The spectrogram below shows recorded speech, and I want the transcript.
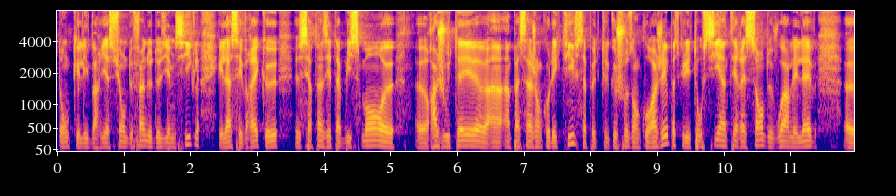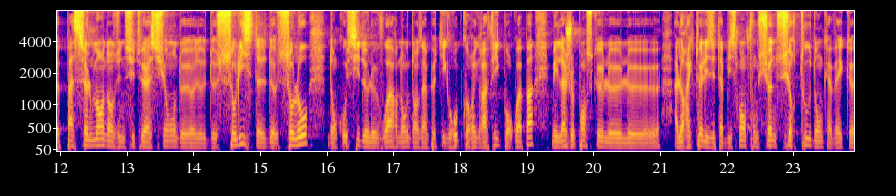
donc les variations de fin de deuxième cycle. Et là, c'est vrai que certains établissements rajoutaient un, un passage en collectif. Ça peut être quelque chose à encourager parce qu'il est aussi intéressant de voir l'élève euh, pas seulement dans une situation de, soliste, de solo, donc aussi de le voir donc dans un petit groupe chorégraphique, pourquoi pas. Mais là, je pense que à l'heure actuelle, les établissements fonctionnent surtout donc avec. Euh,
